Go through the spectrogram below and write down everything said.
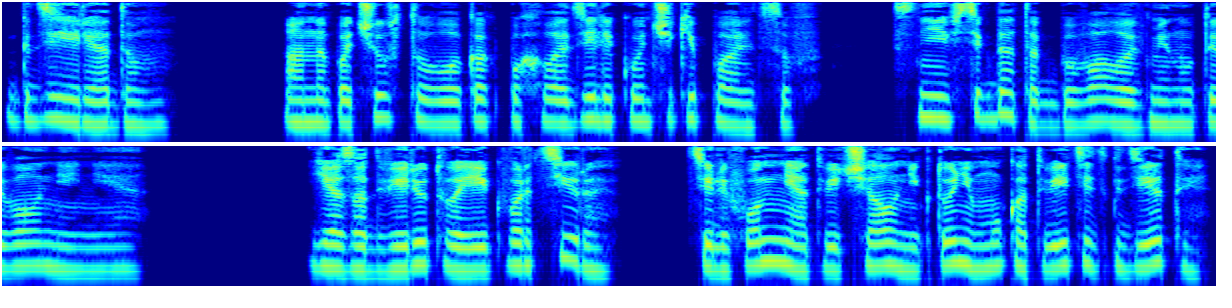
«Где рядом?» Анна почувствовала, как похолодели кончики пальцев. С ней всегда так бывало в минуты волнения. «Я за дверью твоей квартиры. Телефон не отвечал, никто не мог ответить, где ты.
